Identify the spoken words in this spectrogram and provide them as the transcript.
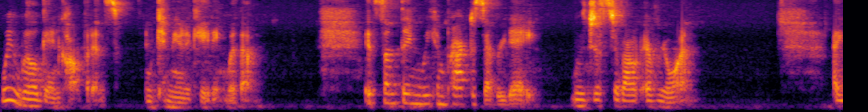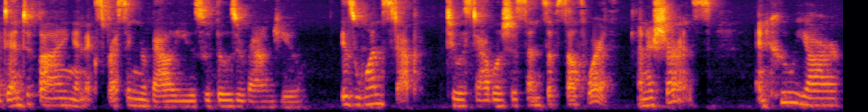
we will gain confidence in communicating with them. It's something we can practice every day with just about everyone. Identifying and expressing your values with those around you is one step to establish a sense of self worth and assurance and who we are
